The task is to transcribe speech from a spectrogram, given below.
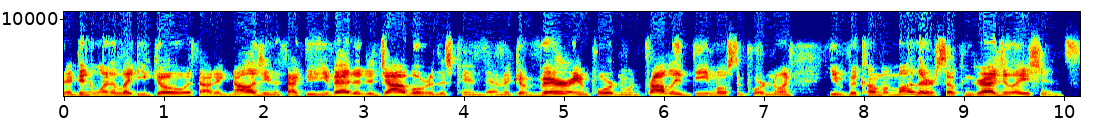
and I didn't want to let you go without acknowledging the fact that you've added a job over this pandemic, a very important one, probably the most important one. You've become a mother. So, congratulations.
